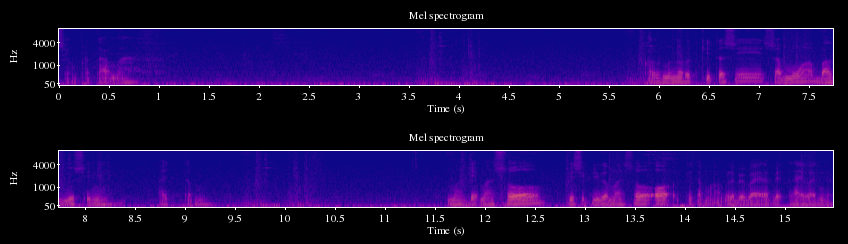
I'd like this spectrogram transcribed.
box yang pertama. Kalau menurut kita sih semua bagus ini item magik masuk fisik juga masuk. Oh kita mau lebih baik ambil silent ya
